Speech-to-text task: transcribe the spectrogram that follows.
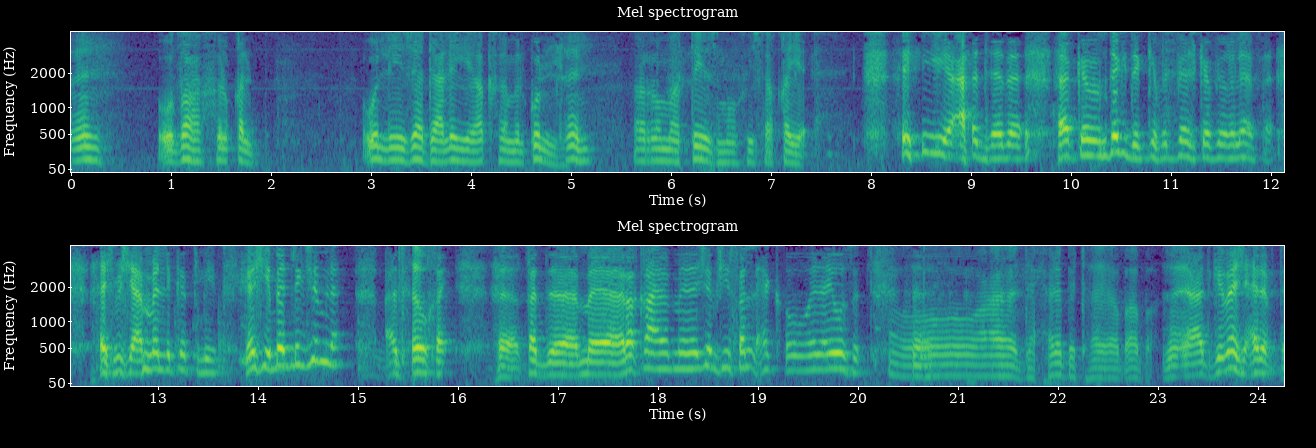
إيه، وضعف في القلب. واللي زاد علي أكثر من الكل إيه. الروماتيزم في ساقي هي عاد هذا هكا مدقدق كيف الفاشكه في غلافها اش مش يعمل لك الطبيب كاش يبدلك جملة. عاد هو قد ما رقع ما ينجمش يصلحك ولا يوصل. عاد حربتها يا بابا. عاد كيفاش حربت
